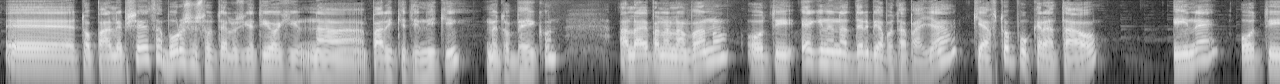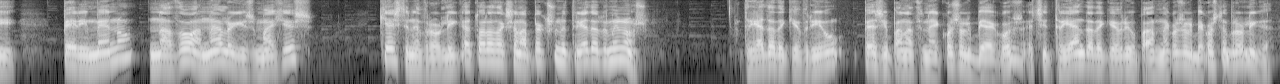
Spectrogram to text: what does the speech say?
ε, το πάλεψε θα μπορούσε στο τέλος γιατί όχι να πάρει και την νίκη με τον Μπέικον αλλά επαναλαμβάνω ότι έγινε ένα ντέρμπι από τα παλιά και αυτό που κρατάω είναι ότι περιμένω να δω ανάλογες μάχες και στην Ευρωλίγκα. Τώρα θα ξαναπαίξουν 30 του μηνός. 30 Δεκεμβρίου παίζει Παναθηναϊκός Ολυμπιακός, έτσι 30 Δεκεμβρίου Παναθηναϊκός Ολυμπιακός στην Ευρωλίγκα.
